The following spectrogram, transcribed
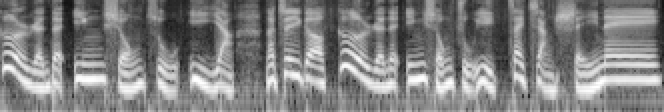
个人的英雄主义呀，那这个个人的英雄主义在讲谁呢？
